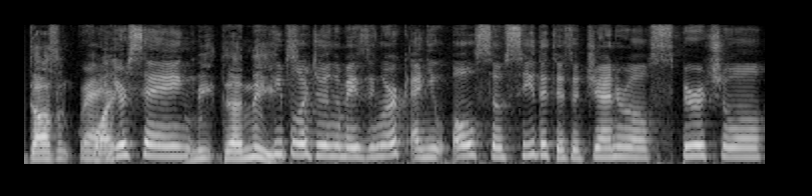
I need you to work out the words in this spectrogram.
doesn't right quite you're saying meet their needs. people are doing amazing work and you also see that there's a general spiritual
